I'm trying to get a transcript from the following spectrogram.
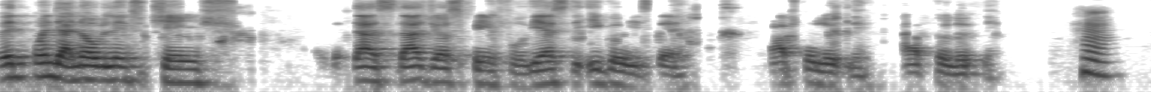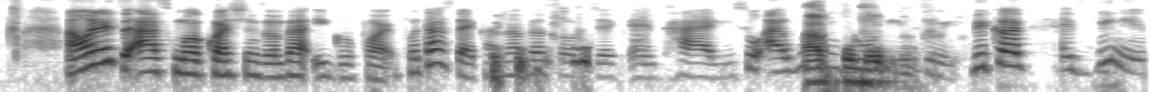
when, when they're not willing to change that's that's just painful yes the ego is there absolutely absolutely hmm. I wanted to ask more questions on that ego part, but that's like another subject entirely. So I wouldn't Absolutely. go into it because it's been a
